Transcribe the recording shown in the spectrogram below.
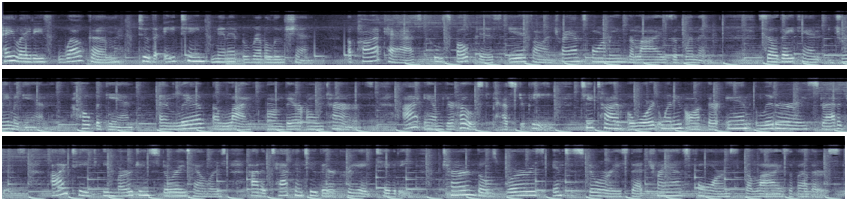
Hey, ladies, welcome to the 18 Minute Revolution, a podcast whose focus is on transforming the lives of women so they can dream again, hope again, and live a life on their own terms. I am your host, Pastor P, two time award winning author and literary strategist. I teach emerging storytellers how to tap into their creativity, turn those words into stories that transforms the lives of others.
